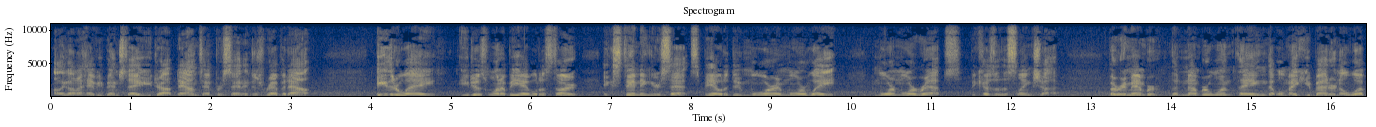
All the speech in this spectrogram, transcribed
like on a heavy bench day, you drop down 10% and just rep it out. Either way, you just want to be able to start extending your sets, be able to do more and more weight, more and more reps because of the slingshot. But remember, the number one thing that will make you better, no what,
